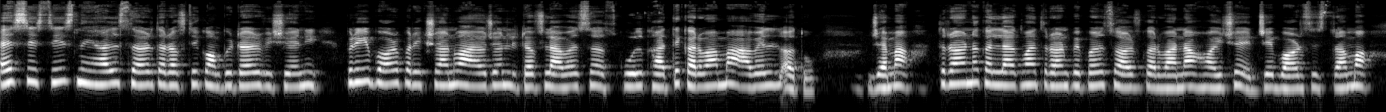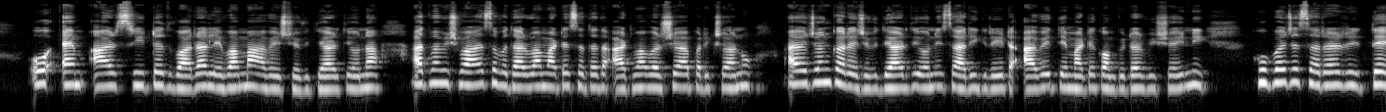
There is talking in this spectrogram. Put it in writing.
એસસીસી સ્નેહલ સર તરફથી કોમ્પ્યુટર વિષયની પ્રી બોર્ડ પરીક્ષાનું આયોજન લિટલ ફ્લાવર્સ સ્કૂલ ખાતે કરવામાં આવેલ હતું, જેમાં ત્રણ કલાકમાં ત્રણ પેપર સોલ્વ કરવાના હોય છે, જે બોર્ડ સિસ્ટમ ઓએમઆર સીટ દ્વારા લેવામાં આવે છે. વિદ્યાર્થીઓના આત્મવિશ્વાસ વધારવા માટે સતત આઠમા વર્ષે આ પરીક્ષાનું આયોજન કરે છે. વિદ્યાર્થીઓની સારી ગ્રેડ આવે તે માટે કોમ્પ્યુટર વિષયની ખૂબ જ સરળ રીતે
